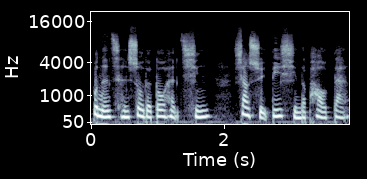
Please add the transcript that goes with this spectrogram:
不能承受的都很轻，像水滴型的炮弹。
